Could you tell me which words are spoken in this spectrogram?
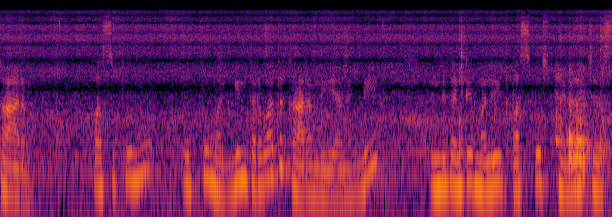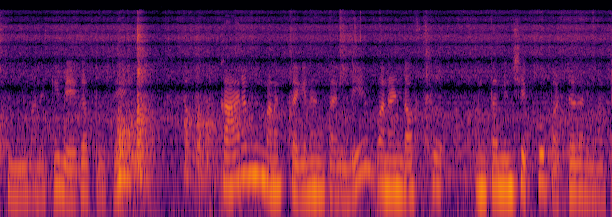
కారం. పసుపును ఉప్పు మగ్గిన తర్వాత కారం వేయాలండి. ఎందుకంటే మళ్ళీ పసుపు స్మెల్ వచ్చేస్తుంది మనకి వేగపోతే. కారం మనకు తగినంత అండి వన్ అండ్ హాఫ్ అంత మించి ఎక్కువ పట్టదనమాట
